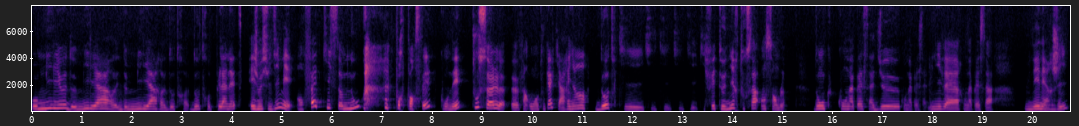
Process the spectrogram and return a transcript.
au milieu de milliards de milliards d'autres planètes. Et je me suis dit, mais en fait, qui sommes-nous pour penser qu'on est tout seul, euh, enfin, ou en tout cas qu'il n'y a rien d'autre qui qui, qui, fait tenir tout ça ensemble. Donc, qu'on appelle ça Dieu, qu'on appelle ça l'univers, qu'on appelle ça une énergie,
